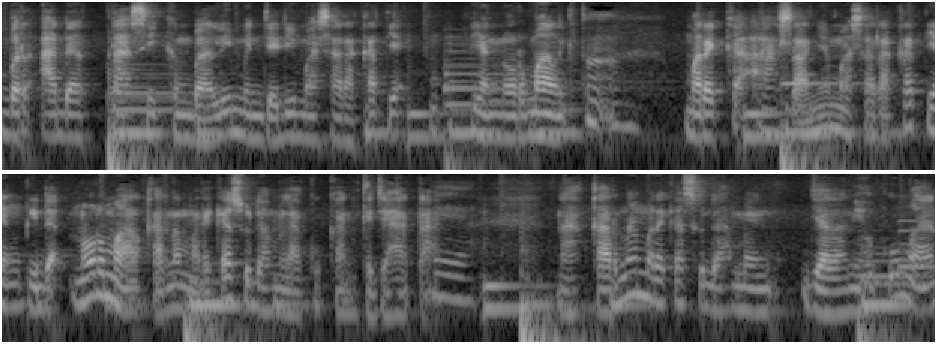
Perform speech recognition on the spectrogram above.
beradaptasi kembali menjadi masyarakat yang yang normal gitu Hmm. Mereka asalnya masyarakat yang tidak normal karena mereka sudah melakukan kejahatan. Iya. Nah, karena mereka sudah menjalani hukuman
